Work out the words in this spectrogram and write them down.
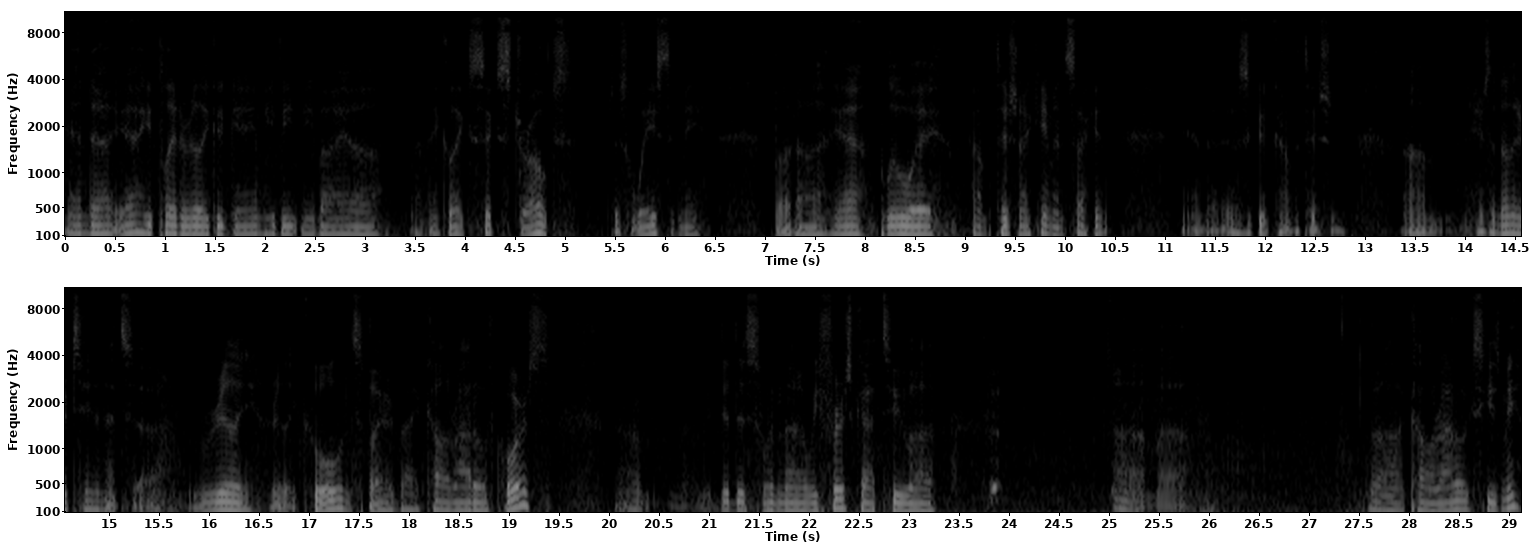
And uh, yeah, he played a really good game. He beat me by I think like six strokes. Just wasted me. But yeah, blew away the competition. I came in second and uh, it was a good competition. Um, here's another tune that's uh, really, really cool, inspired by Colorado, of course. Um, we did this when uh, we first got to uh, um, uh, uh, Colorado, excuse me,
